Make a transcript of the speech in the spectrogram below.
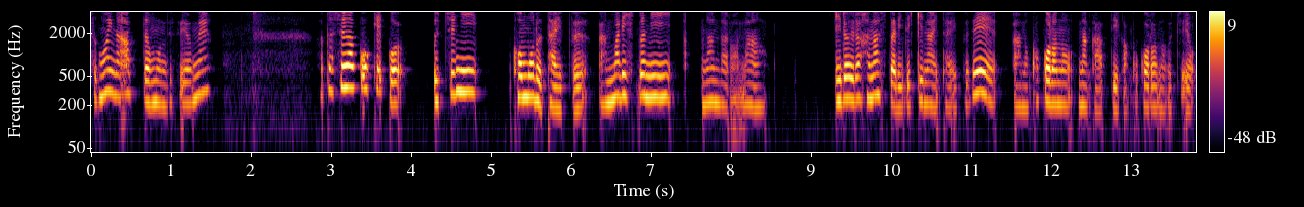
すごいなって思うんですよね。私はこう結構うちにこもるタイプあんまり人に何だろうないろいろ話したりできないタイプであの心の中っていうか心の内を。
